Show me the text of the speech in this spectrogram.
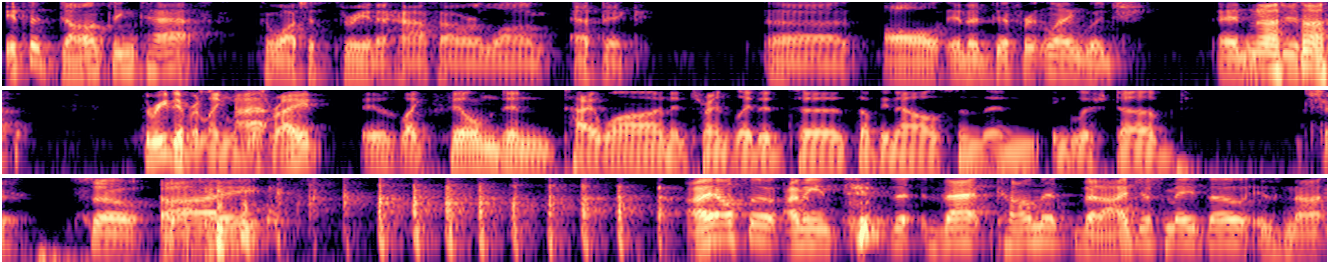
it's a daunting task to watch a three and a half hour long epic, uh, all in a different language, and just three different languages, I- right? It was like filmed in Taiwan and translated to something else, and then English dubbed. sure. So Oh, okay. I. I also, I mean, th- that comment that I just made though is not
